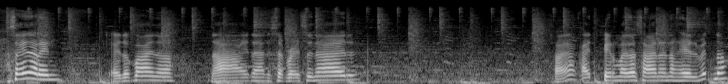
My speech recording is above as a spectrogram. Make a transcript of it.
masaya na rin. Ito pa ano, nakakita natin sa personal. Sayang, kahit pirma lang sana ng helmet, no?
